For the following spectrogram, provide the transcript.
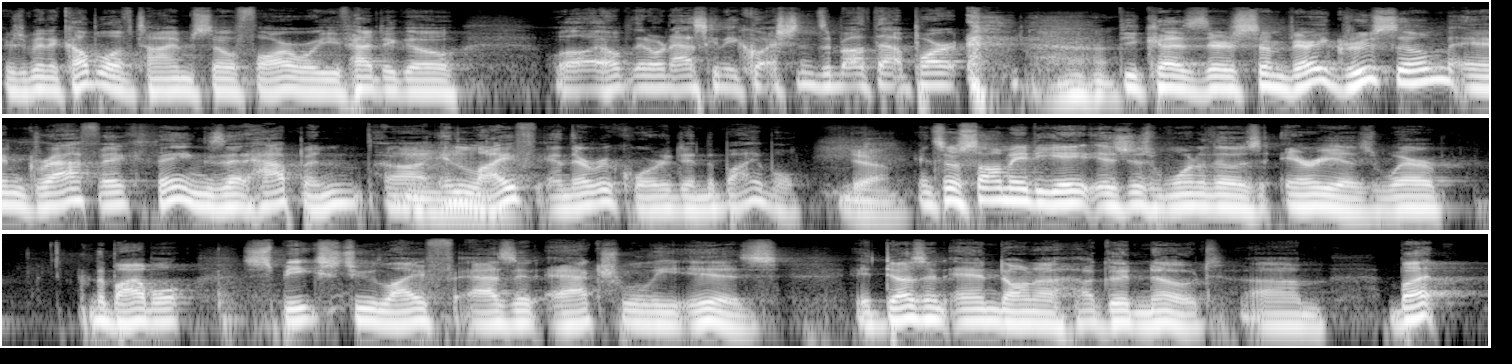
there's been a couple of times so far where you've had to go, well, I hope they don't ask any questions about that part because there's some very gruesome and graphic things that happen uh, mm. in life and they're recorded in the Bible. Yeah. And so Psalm 88 is just one of those areas where the Bible speaks to life as it actually is. It doesn't end on a, a good note. Um, but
